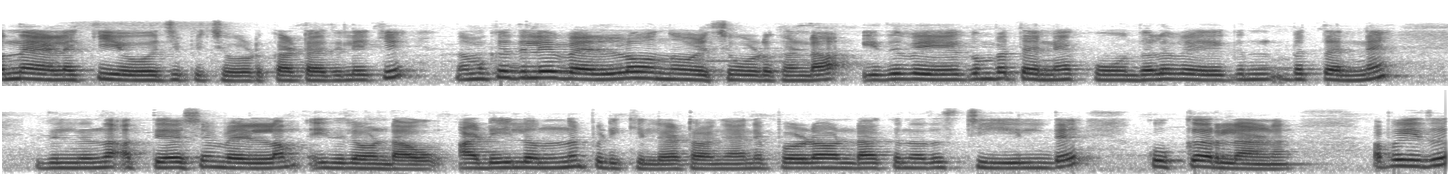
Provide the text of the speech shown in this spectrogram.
ഒന്ന് ഇളക്കി യോജിപ്പിച്ച് കൊടുക്കുക കേട്ടോ ഇതിലേക്ക്. നമുക്കിതിൽ വെള്ളമൊന്നും ഒഴിച്ച് കൊടുക്കണ്ട. ഇത് വേകുമ്പോൾ തന്നെ കൂന്തൽ വേകുമ്പോൾ തന്നെ ഇതിൽ നിന്ന് അത്യാവശ്യം വെള്ളം ഇതിലുണ്ടാവും. അടിയിലൊന്നും പിടിക്കില്ല കേട്ടോ. ഞാനിപ്പോൾ ഇവിടെ ഉണ്ടാക്കുന്നത് സ്റ്റീലിന്റെ കുക്കറിലാണ്. അപ്പോൾ ഇത്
